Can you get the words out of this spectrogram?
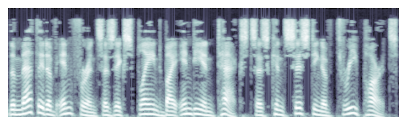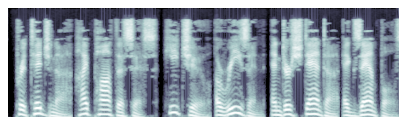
The method of inference is explained by Indian texts as consisting of three parts: pratijna, hypothesis, hetu, a reason, and drishtanta, examples.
